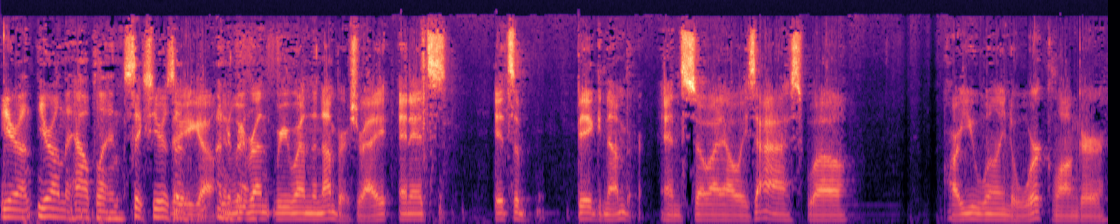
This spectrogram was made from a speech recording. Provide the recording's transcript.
You're on you're on the Hal plan, six years There you go. And we run we run the numbers, right? And it's it's a big number. And so I always ask, well, are you willing to work longer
